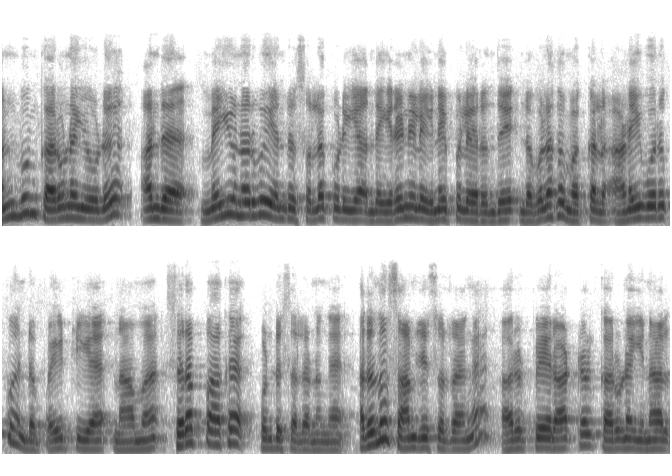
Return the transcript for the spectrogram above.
அன்பும் கருணையோடு அந்த மெய்யுணர்வு என்று சொல்லக்கூடிய அந்த இறைநிலை இணைப்பில் இருந்து இந்த உலக மக்கள் அனைவருக்கும் இந்த பயிற்சியை நாம சிறப்பாக கொண்டு செல்லணுங்க. அதுதான் சாமிஜி சொல்றாங்க அருட்பேராற்றல் கருணையினால்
